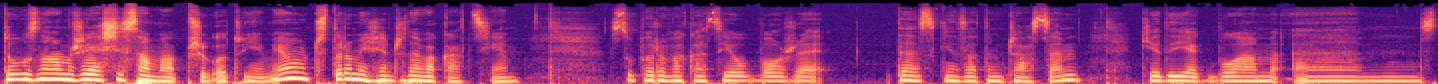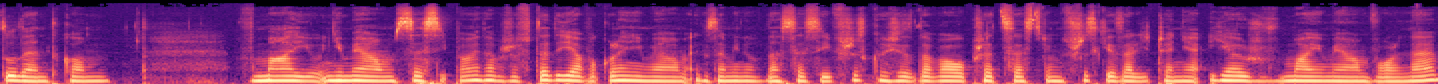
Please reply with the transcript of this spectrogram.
to uznałam, że ja się sama przygotuję. Miałam czteromiesięczne wakacje. Super wakacje, o Boże, tęsknię za tym czasem, kiedy jak byłam studentką, w maju nie miałam sesji. Pamiętam, że wtedy ja w ogóle nie miałam egzaminów na sesji. Wszystko się zdawało przed sesją, wszystkie zaliczenia i ja już w maju miałam wolne.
